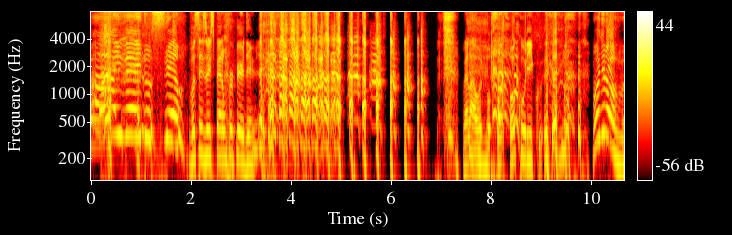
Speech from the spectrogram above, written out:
Ai, véi do céu! Vocês não esperam por perder. Vai lá, o, o, o, o Curico. Vamos de novo.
